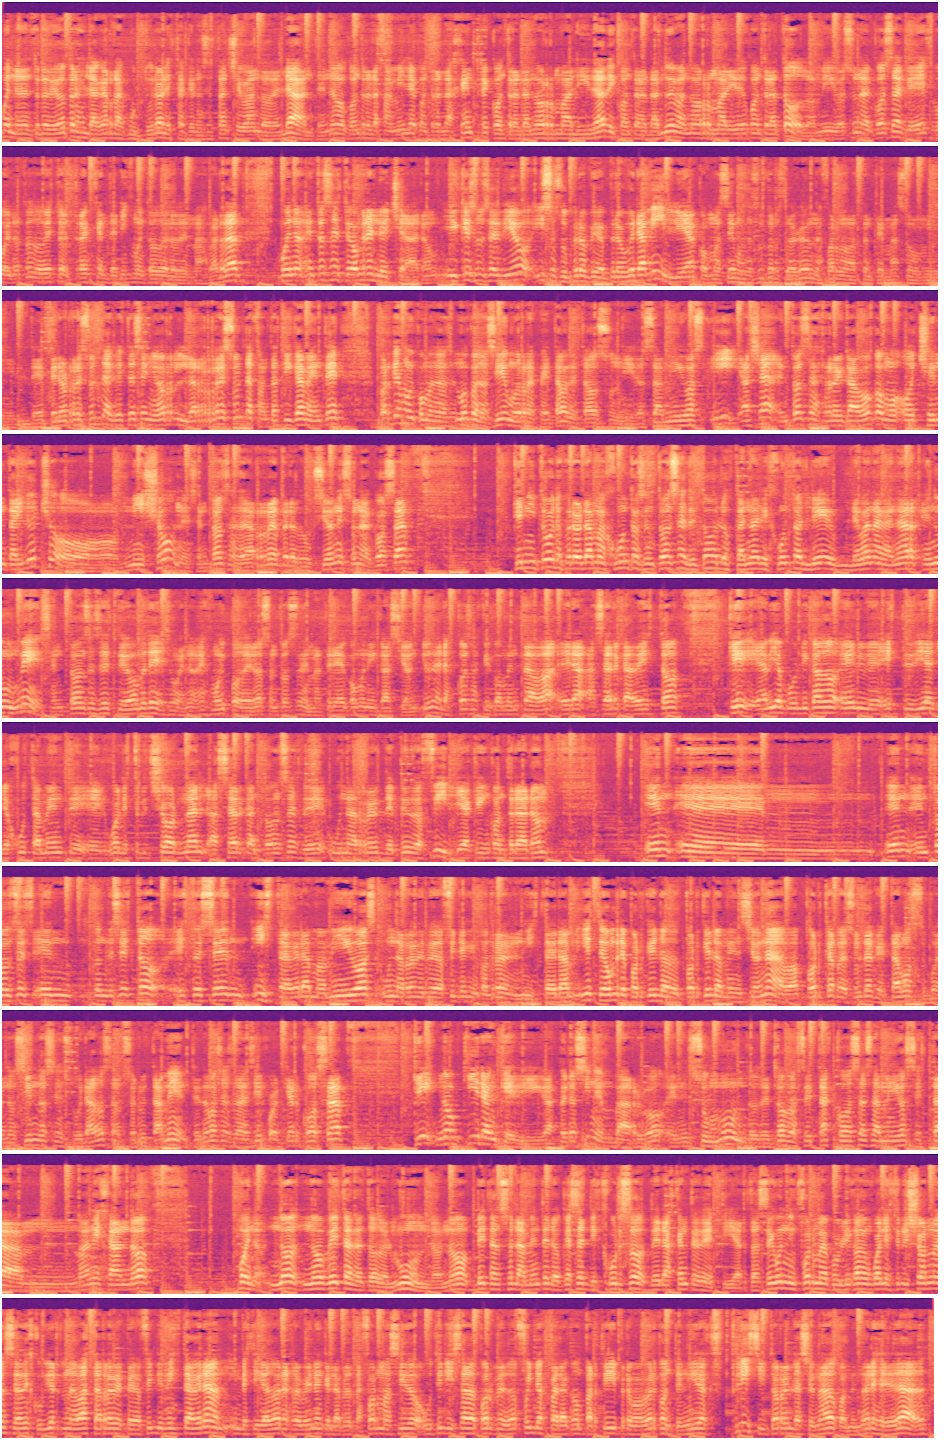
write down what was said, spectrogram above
bueno, dentro de otras, la guerra cultural esta que nos están llevando adelante, ¿no? Contra la familia, contra la gente, contra la normalidad y contra la nueva normalidad, contra todo, amigos. Una cosa que es, bueno, todo esto, el transgenderismo y todo lo demás, ¿verdad? Bueno, entonces este hombre lo echaron. ¿Y qué sucedió? Hizo su propio programilia, como hacemos nosotros acá de una forma bastante más humilde. Pero resulta que este señor le resulta fantásticamente porque es muy, muy conocido y muy respetado en Estados Unidos, amigos. Y allá entonces recabó como 88 millones entonces de reproducción es una cosa que ni todos los programas juntos, entonces de todos los canales juntos le, van a ganar en un mes. Entonces este hombre es, bueno, es muy poderoso entonces en materia de comunicación. Y una de las cosas que comentaba era acerca de esto que había publicado el, este diario justamente el Wall Street Journal acerca entonces de una red de pedofilia que encontraron en... Eh, entonces, en, ¿dónde es esto? Esto es en Instagram, amigos, una red de pedofilia que encontraron en Instagram. Y este hombre, ¿por qué lo, por qué lo mencionaba? Porque resulta que estamos, bueno, siendo censurados absolutamente. No vayas a decir cualquier cosa que no quieran que digas, pero sin embargo, en el submundo de todas estas cosas, amigos, se están manejando bueno, no, no vetan a todo el mundo, no vetan solamente lo que es el discurso de la gente despierta. Según informe publicado en Wall Street Journal, se ha descubierto una vasta red de pedofilia en Instagram. Investigadores revelan que la plataforma ha sido utilizada por pedófilos para compartir y promover contenido explícito relacionado con menores de edad.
